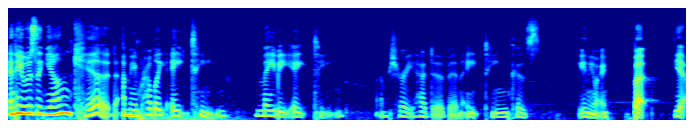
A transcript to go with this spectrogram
And he was a young kid. I mean, probably 18, maybe 18. I'm sure he had to have been 18 because, anyway, but yeah.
